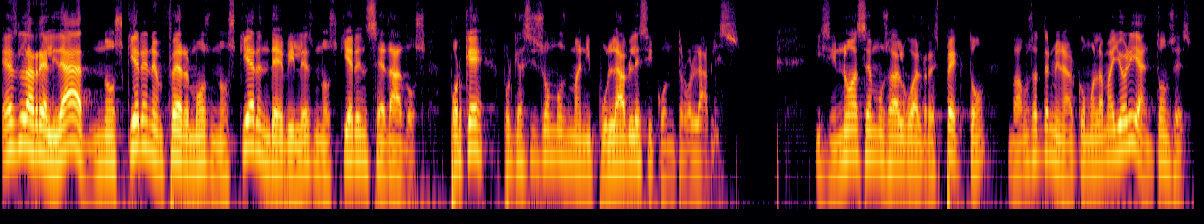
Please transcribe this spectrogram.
Es la realidad. Nos quieren enfermos, nos quieren débiles, nos quieren sedados. ¿Por qué? Porque así somos manipulables y controlables. Y si no hacemos algo al respecto, vamos a terminar como la mayoría. Entonces,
